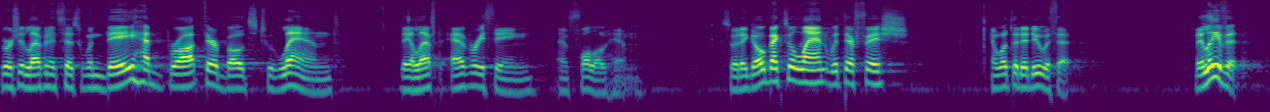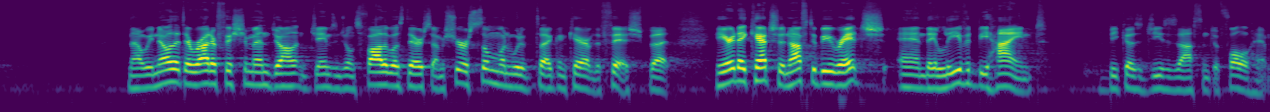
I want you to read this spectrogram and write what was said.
Verse 11, it says, When they had brought their boats to land, they left everything and followed him. So they go back to land with their fish, and what do they do with it? They leave it. Now we know that there were other fishermen. John, James and John's father was there, so I'm sure someone would have taken care of the fish. But here they catch enough to be rich and they leave it behind because Jesus asked them to follow him.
